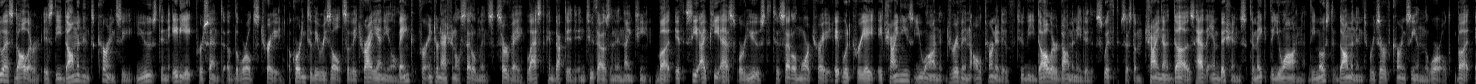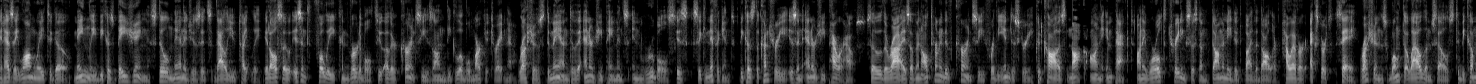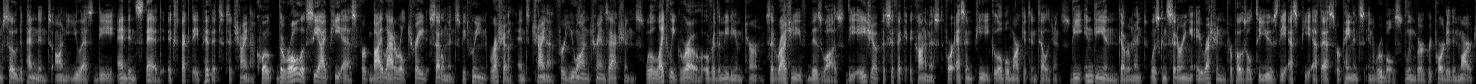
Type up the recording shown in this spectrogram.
US dollar is the dominant currency used in 88% of the world's trade, according to the results of a triennial Bank for International Settlements survey last last conducted in 2019. But if CIPS were used to settle more trade, it would create a Chinese yuan driven alternative to the dollar dominated SWIFT system. China does have ambitions to make the yuan the most dominant reserve currency in the world, but it has a long way to go, mainly because Beijing still manages its value tightly. It also isn't fully convertible to other currencies on the global market right now. Russia's demand demand of energy payments in rubles is significant because the country is an energy powerhouse, so the rise of an alternative currency for the industry could cause knock on impact on a world trading system dominated by the dollar. However, experts say Russians won't allow themselves to become so dependent on USD and instead expect a pivot to China. Quote, the role of CIPS for bilateral trade settlements between Russia and China for yuan yuan transactions will likely grow over the medium term, said Rajiv Biswas, the Asia Pacific economist for S&P Global Market Intelligence. The Indian government was considering a Russian proposal to use the SPFS for payments in rubles, Bloomberg reported in March.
